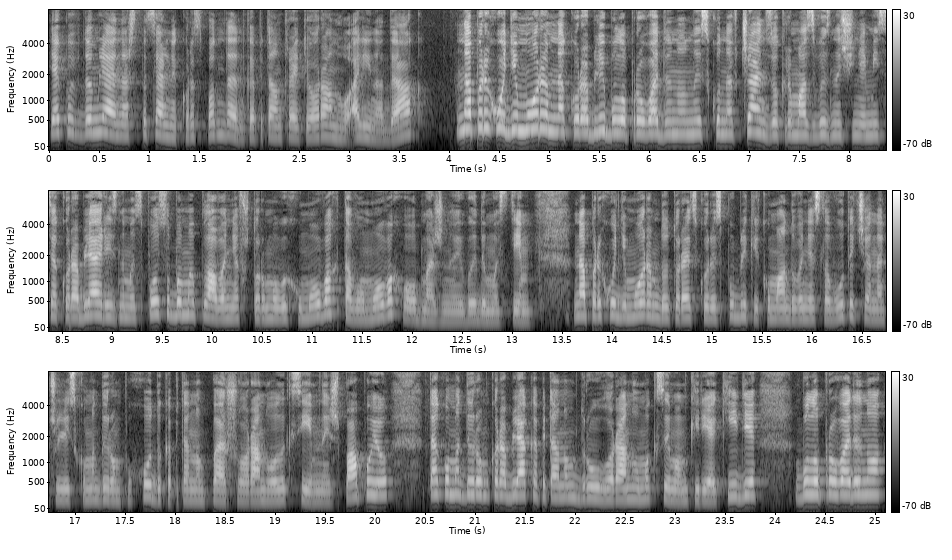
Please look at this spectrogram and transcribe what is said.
Як повідомляє наш спеціальний кореспондент, капітан третього рангу Аліна Деак, на переході морем на кораблі було проведено низку навчань, зокрема з визначення місця корабля різними способами плавання в штормових умовах та в умовах обмеженої видимості. На переході морем до Турецької республіки командування Славутича на чолі з командиром походу капітаном першого рангу Олексієм Нейшпапою та командиром корабля капітаном другого рангу Максимом Кіріакіді було проведено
